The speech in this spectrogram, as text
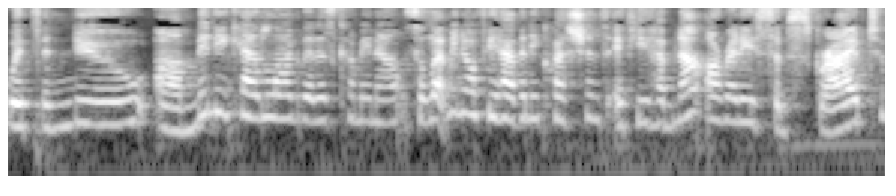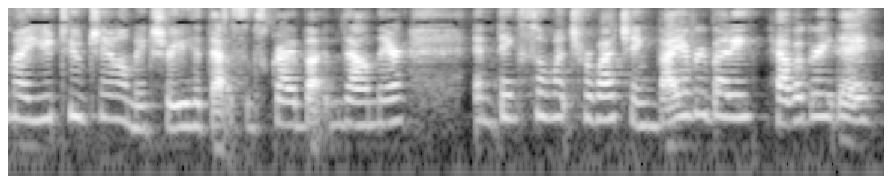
with the new um, mini catalog that is coming out. So let me know if you have any questions. If you have not already subscribed to my YouTube channel, make sure you hit that subscribe button down there. And thanks so much for watching. Bye, everybody. Have a great day.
